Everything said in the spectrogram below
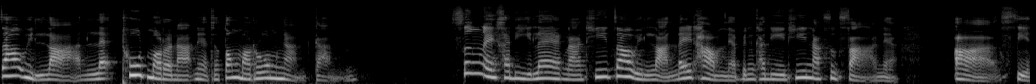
เจ้าหวินหลานและทูตมรณะเนี่ยจะต้องมาร่วมงานกัน ซึ่งในคดีแรกนะที่เจ้าหวินหลานได้ทำเนี่ยเป็นคดีที่นักศึกษาเนี่ยเสีย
